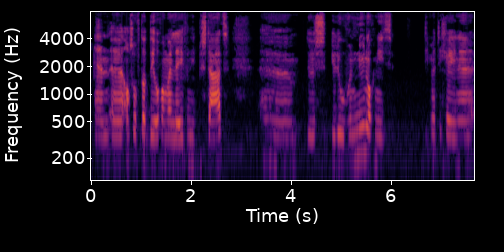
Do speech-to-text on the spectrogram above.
En uh, alsof dat deel van mijn leven niet bestaat. Uh, dus jullie hoeven nu nog niet met diegene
